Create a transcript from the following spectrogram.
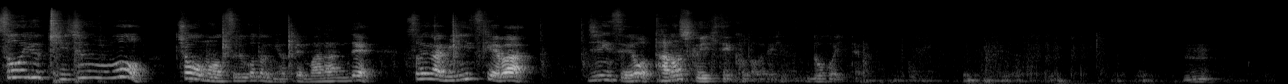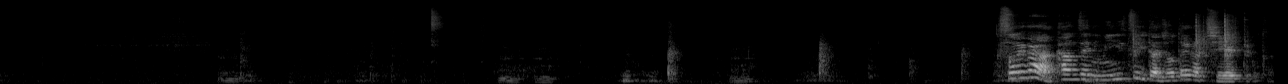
そういう基準を聴聞することによって学んでそれが身につけば人生を楽しく生きていくことができる。どこ行っても。それが完全に身についた状態が知恵ってことだ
